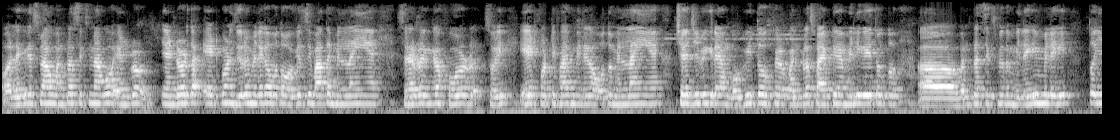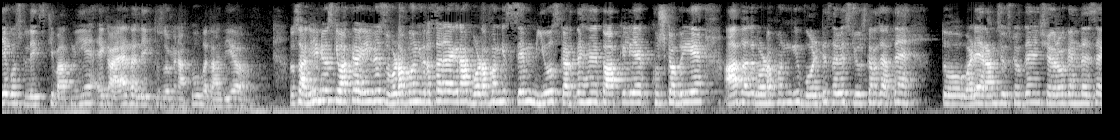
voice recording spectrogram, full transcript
और लेकिन इसमें आपको वन प्लस सिक्स में आपको एंड्रॉइड का 8.0 मिलेगा, वो तो ऑब्वियसली बात है, मिलना ही है। स्नैपड्रैगन का फोर सॉरी 845 मिलेगा, वो तो मिलना ही है। छह जीबी की रैम वो भी तो फिर वन प्लस फाइव टी में मिली गई तो वन प्लस सिक्स में तो मिलेगी मिलेगी। तो ये कुछ लीक्स की बात नहीं है। एक आया था लीक तो जो मैंने आपको बता दिया। तो अगली न्यूज़ की बात करें, अगली न्यूज़ वोडाफोन की तरफ़ से अगर आप वोडाफोन की सिम यूज़ करते हैं तो आपके लिए खुशखबरी है। आप अगर वोडाफोन की वोल्टेज सर्विस यूज़ करना चाहते हैं तो बड़े आराम से यूज़ करते हैं। शहरों के अंदर से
